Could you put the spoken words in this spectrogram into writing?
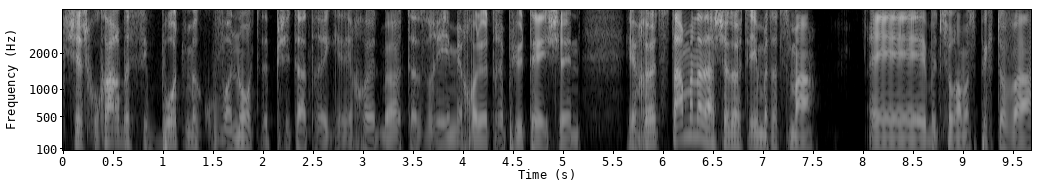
שיש כל כך הרבה סיבות מקוונות לפשיטת רגל, יכול להיות בעיות תזרים, יכול להיות רפיוטיישן, יכול להיות סתם הנהלה שלא התאים את עצמה אה, בצורה מספיק טובה,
